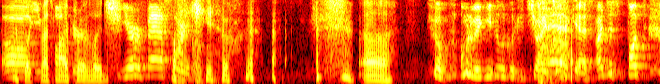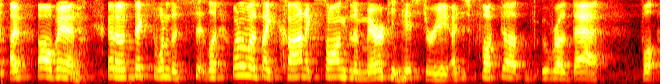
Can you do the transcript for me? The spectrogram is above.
oh, that's a- you that's my privilege. You're a bastard. Fuck you. uh I'm gonna make Ethan look like a giant jackass. I just fucked. I oh man, I gotta fix one of the one of the most iconic songs in American history. I just fucked up. Who wrote that? Well,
